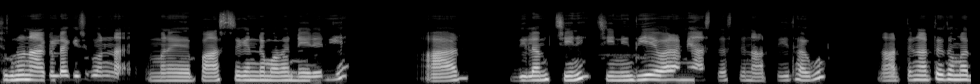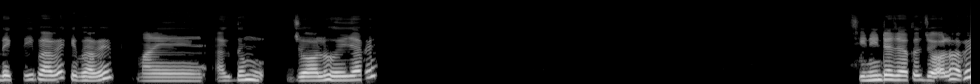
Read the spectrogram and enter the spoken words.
শুকনো নারকেলটা কিছুক্ষণ মানে পাঁচ সেকেন্ডের মতো নেড়ে নিয়ে আর দিলাম চিনি। চিনি দিয়ে এবার আমি আস্তে আস্তে নাড়তেই থাকব। নাড়তে নাড়তে তোমরা দেখতেই পাবে কীভাবে মানে একদম জল হয়ে যাবে। চিনিটা যত জল হবে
